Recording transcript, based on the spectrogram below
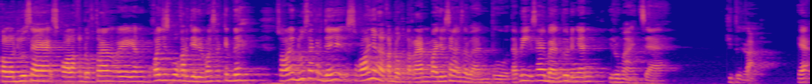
kalau dulu saya sekolah kedokteran oh ya, yang pokoknya semua kerja di rumah sakit deh soalnya dulu saya kerjanya sekolahnya nggak kedokteran pak jadi saya nggak bisa bantu tapi saya bantu dengan di rumah aja gitu pak ya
